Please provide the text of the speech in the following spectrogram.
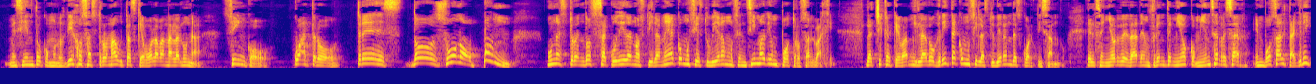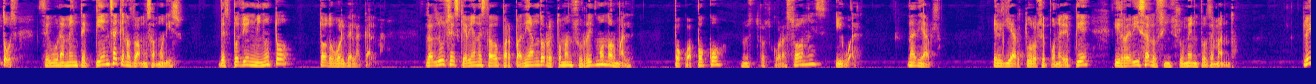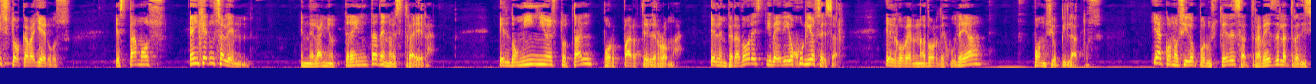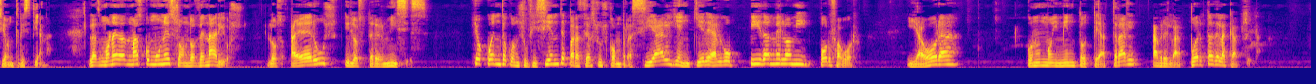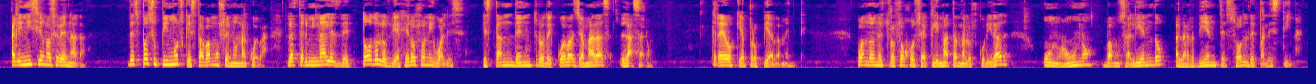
Me siento como los viejos astronautas que volaban a la luna. Cinco, cuatro, tres, dos, uno, ¡pum! Una estruendosa sacudida nos tiranea como si estuviéramos encima de un potro salvaje. La chica que va a mi lado grita como si la estuvieran descuartizando. El señor de edad enfrente mío comienza a rezar, en voz alta, gritos seguramente piensa que nos vamos a morir. Después de un minuto, todo vuelve a la calma. Las luces que habían estado parpadeando retoman su ritmo normal. Poco a poco, nuestros corazones igual. Nadie habla. El guía Arturo se pone de pie y revisa los instrumentos de mando. Listo, caballeros. Estamos en Jerusalén, en el año 30 de nuestra era. El dominio es total por parte de Roma. El emperador es Tiberio Julio César. El gobernador de Judea, Poncio Pilatos. Ya conocido por ustedes a través de la tradición cristiana. Las monedas más comunes son los denarios, los aerus y los termices. Yo cuento con suficiente para hacer sus compras. Si alguien quiere algo, pídamelo a mí, por favor. Y ahora, con un movimiento teatral, abre la puerta de la cápsula. Al inicio no se ve nada. Después supimos que estábamos en una cueva. Las terminales de todos los viajeros son iguales. Están dentro de cuevas llamadas Lázaro. Creo que apropiadamente. Cuando nuestros ojos se aclimatan a la oscuridad, uno a uno vamos saliendo al ardiente sol de Palestina.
